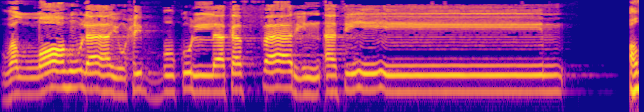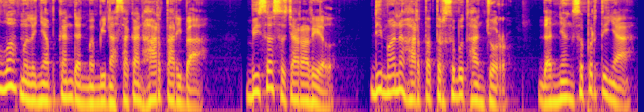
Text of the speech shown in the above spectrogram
والله لا يحب كل كفار أثيم Allah melenyapkan dan membinasakan harta riba, bisa secara real, di mana harta tersebut hancur, dan yang sepertinya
